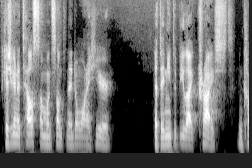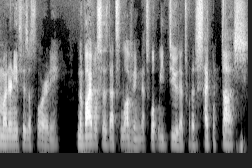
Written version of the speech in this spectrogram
Because you're going to tell someone something they don't want to hear that they need to be like Christ and come underneath his authority. And the Bible says that's loving. That's what we do. That's what a disciple does.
